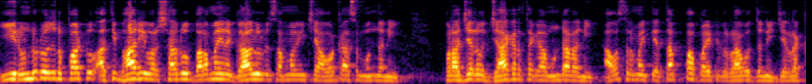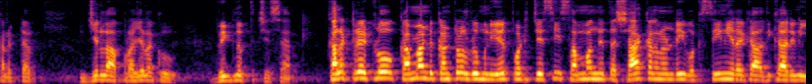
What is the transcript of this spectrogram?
ఈ రెండు రోజుల పాటు అతి భారీ వర్షాలు బలమైన గాలులు సంభవించే అవకాశం ఉందని ప్రజలు జాగ్రత్తగా ఉండాలని అవసరమైతే తప్ప బయటకు రావద్దని జిల్లా కలెక్టర్ జిల్లా ప్రజలకు విజ్ఞప్తి చేశారు. కలెక్టరేట్లో కమాండ్ కంట్రోల్ రూమ్ని ఏర్పాటు చేసి సంబంధిత శాఖల నుండి ఒక సీనియర్ అధికారిని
